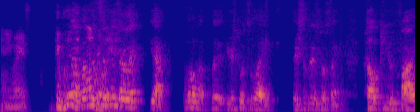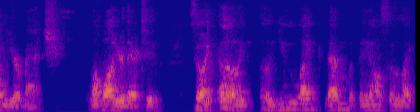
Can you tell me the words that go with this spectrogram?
Anyways, Yeah, completely but the siblings unrelated. are like, yeah. Well, but you're supposed to like, they're something supposed to like help you find your match while, while you're there too. So like, oh, like, oh, you like them, but they also like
